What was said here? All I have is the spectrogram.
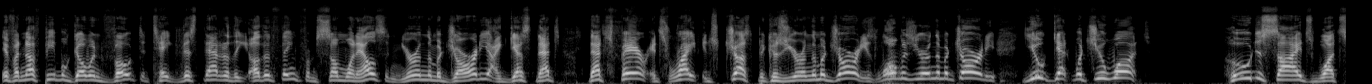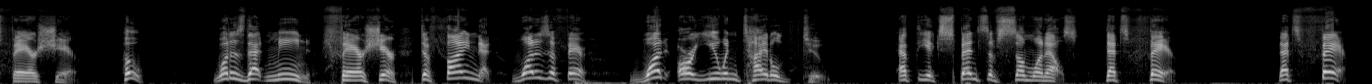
If enough people go and vote to take this, that, or the other thing from someone else and you're in the majority, I guess that's that's fair. It's right. It's just because you're in the majority. As long as you're in the majority, you get what you want. Who decides what's fair share? Who? What does that mean, fair share? Define that. What is a fair? What are you entitled to at the expense of someone else? That's fair. That's fair.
